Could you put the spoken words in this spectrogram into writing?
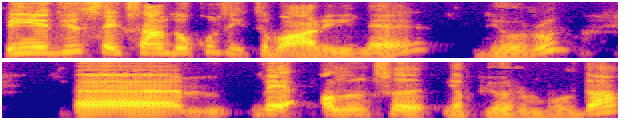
1789 itibariyle diyorum e, ve alıntı yapıyorum burada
